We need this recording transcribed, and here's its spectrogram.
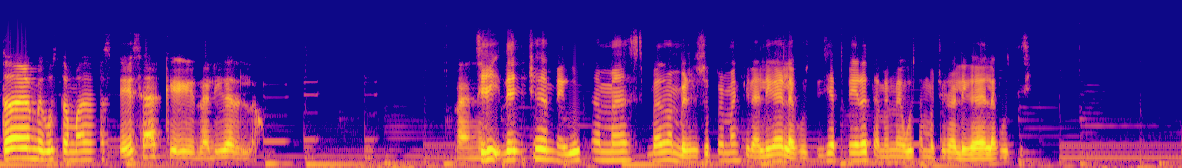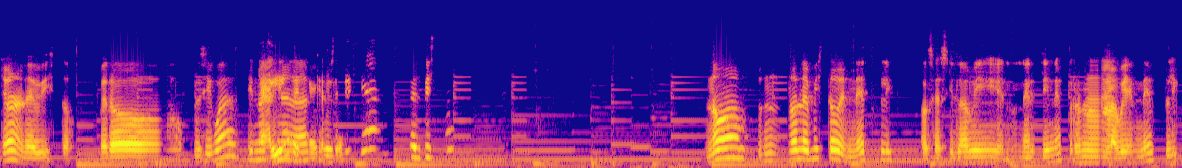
Todavía me gusta más esa que la Liga de la La. Sí, de hecho me gusta más Batman vs Superman que la Liga de la Justicia, pero también me gusta mucho la Liga de la Justicia. Yo no la he visto, pero pues igual, si no ¿La tiene Liga nada de que la hacer. Justicia? ¿La has visto? No, no la he visto en Netflix. O sea, sí la vi en el cine, pero no la vi en Netflix.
